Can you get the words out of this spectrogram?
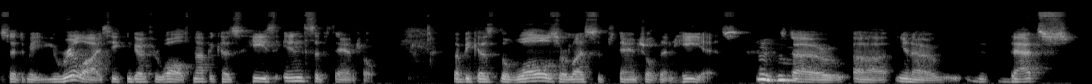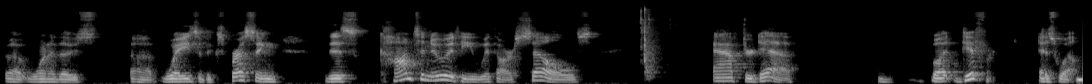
said to me, You realize he can go through walls, not because he's insubstantial, but because the walls are less substantial than he is. Mm-hmm. So, uh, you know, that's uh, one of those uh, ways of expressing this continuity with ourselves after death but different as well.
